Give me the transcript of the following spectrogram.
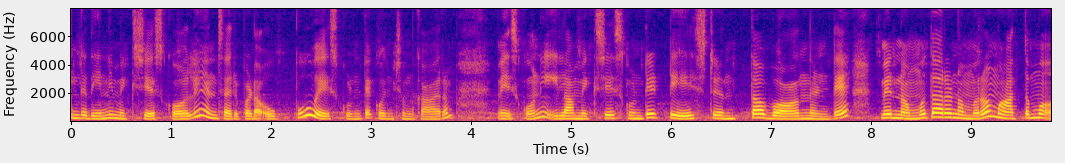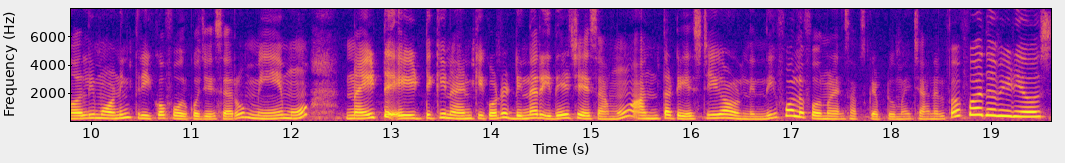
ఇంకా దీన్ని మిక్స్ చేసుకోవాలి. అండ్ సరిపడా ఉప్పు వేసుకుంటే కొంచెం కారం వేసుకొని ఇలా మిక్స్ చేసుకుంటే టేస్ట్ ఎంత బాగుందంటే మీరు నమ్ముతారో నమ్మరో మా అత్తమ్మ ఎర్లీ మార్నింగ్ త్రీకో ఫోర్కో చేశారు. మేము నైట్ ఎయిట్కి నైన్కి కూడా డిన్నర్ ఇదే చేసాము అంత టేస్టీగా ఉండింది. Follow for my subscribe to my channel for further videos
